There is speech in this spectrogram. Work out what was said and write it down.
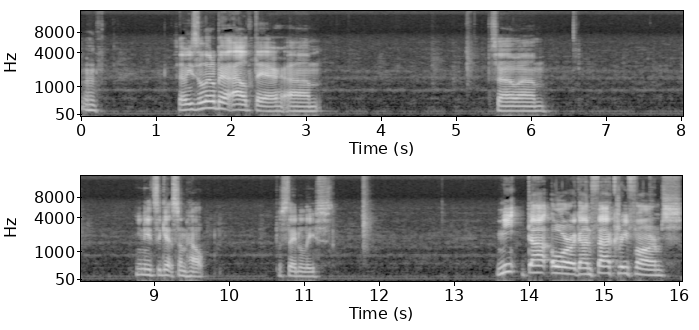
so he's a little bit out there. Um, so um, he needs to get some help, to say the least. Meat.org on factory farms.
